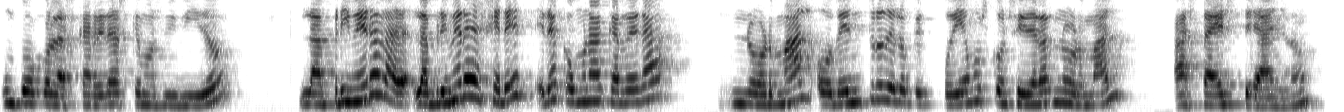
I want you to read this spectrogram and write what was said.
un poco las carreras que hemos vivido, la primera, la, primera de Jerez era como una carrera normal o dentro de lo que podíamos considerar normal hasta este año, ¿no?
